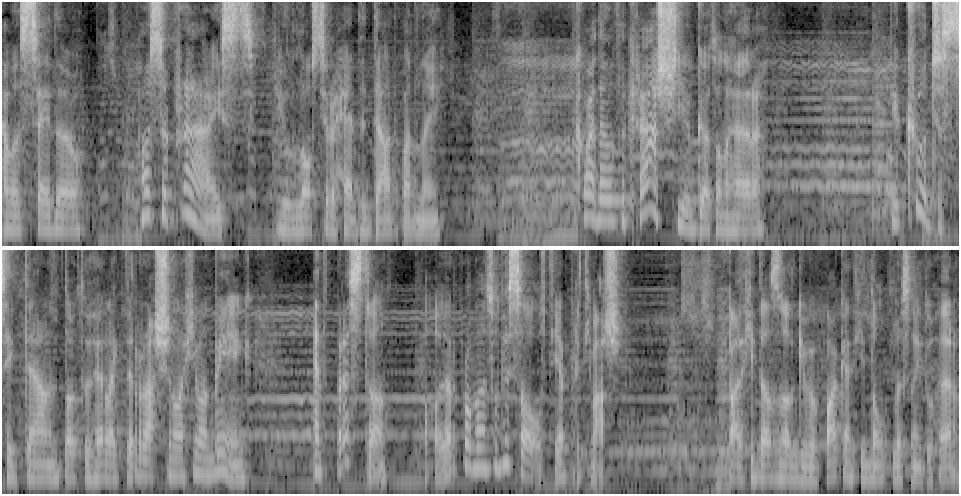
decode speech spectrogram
I will say though, I was surprised you lost your head that badly. Quite a little crush you've got on her. You could just sit down and talk to her like the rational human being, and presto, all your problems would be solved, yeah, pretty much. But he does not give a fuck and he don't listening to her.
